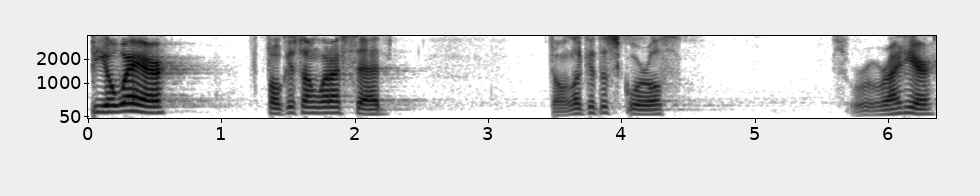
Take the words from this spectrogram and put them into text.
be aware, focus on what I've said. Don't look at the squirrels. Right here.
